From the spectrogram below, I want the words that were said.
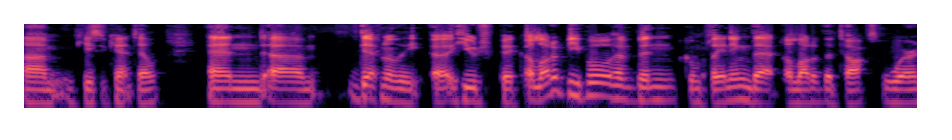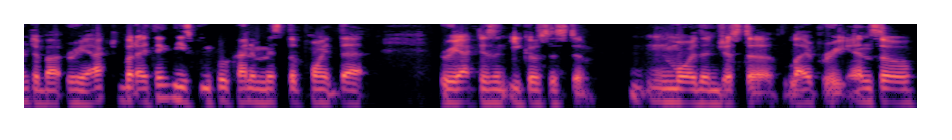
um, in case you can't tell, and um, definitely a huge pick. A lot of people have been complaining that a lot of the talks weren't about React, but I think these people kind of missed the point that React is an ecosystem more than just a library, and so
